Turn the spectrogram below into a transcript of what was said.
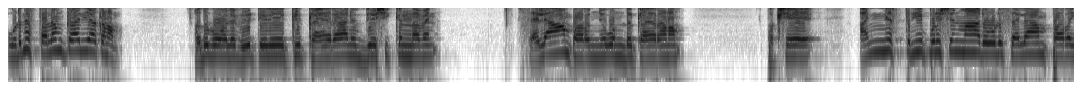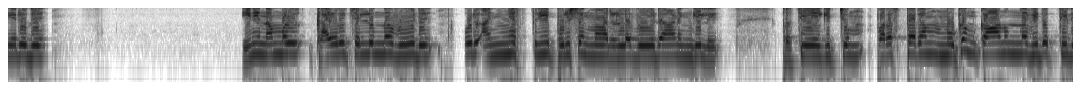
ഉടനെ സ്ഥലം കാലിയാക്കണം. അതുപോലെ വീട്ടിലേക്ക് കയറാൻ ഉദ്ദേശിക്കുന്നവൻ സലാം പറഞ്ഞുകൊണ്ട് കയറണം. പക്ഷേ അന്യ സ്ത്രീ പുരുഷന്മാരോട് സലാം പറയരുത്. ഇനി നമ്മൾ കയറി ചെല്ലുന്ന വീട് ഒരു അന്യ സ്ത്രീ പുരുഷന്മാരുള്ള വീടാണെങ്കിൽ പ്രത്യേകിച്ചും പരസ്പരം മുഖം കാണുന്ന വിധത്തിൽ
